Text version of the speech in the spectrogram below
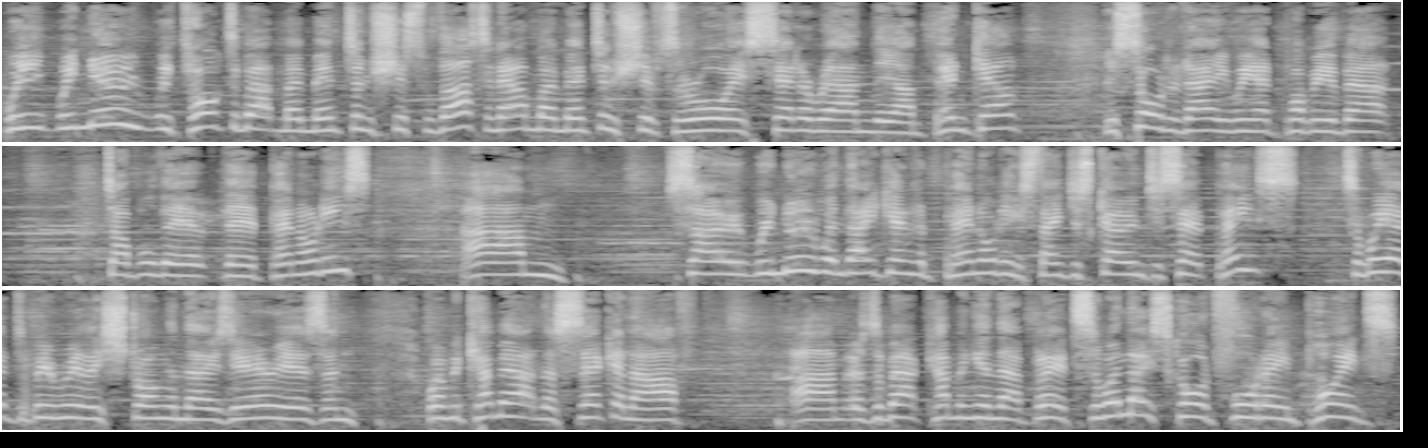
we we knew we talked about momentum shifts with us, and our momentum shifts are always set around the um, pen count. You saw today we had probably about double their their penalties. Um, so we knew when they get into penalties, they just go into set piece. So we had to be really strong in those areas. And when we come out in the second half, um, it was about coming in that blitz. So when they scored 14 points,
